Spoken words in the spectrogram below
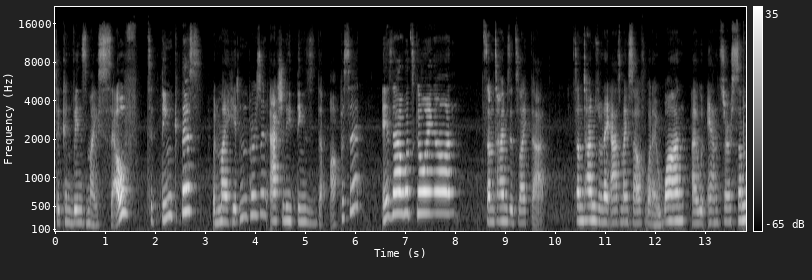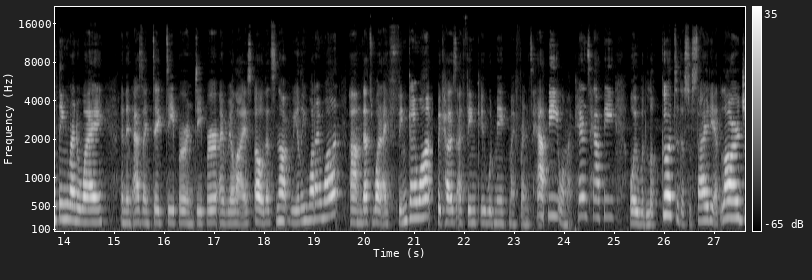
to convince myself to think this, but my hidden person actually thinks the opposite? Is that what's going on? Sometimes it's like that. Sometimes when I ask myself what I want, I would answer something right away. And then as I dig deeper and deeper, I realize, oh, that's not really what I want. Um, that's what I think I want because I think it would make my friends happy or my parents happy or it would look good to the society at large.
